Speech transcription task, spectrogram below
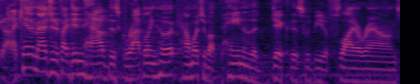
God, I can't imagine if I didn't have this grappling hook, how much of a pain in the dick this would be to fly around.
